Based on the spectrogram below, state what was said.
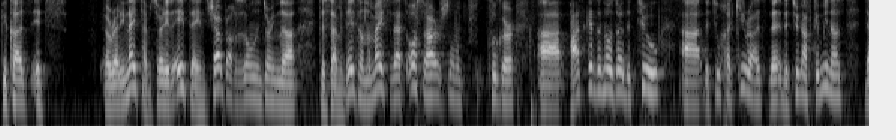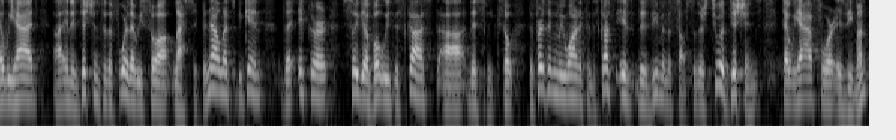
because it's already nighttime. It's already the eighth day, and Sheva Brachos is only during the, the seven days. On the Maisa, that's also how Shlomo Kluger uh, paskins, and those are the two uh, the two chakiras, the, the two nafkaminas that we had uh, in addition to the four that we saw last week. But now let's begin the ikar sugya of what we discussed uh, this week. So the first thing we wanted to discuss is the Zeman itself. So there's two additions that we have for a Zeman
